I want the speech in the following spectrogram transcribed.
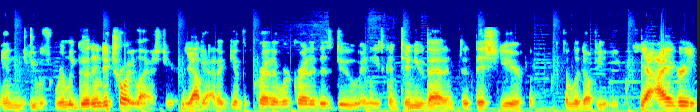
and he was really good in Detroit last year. Yep. Got to give the credit where credit is due, and he's continued that into this year for Philadelphia Eagles. Yeah, I agree.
